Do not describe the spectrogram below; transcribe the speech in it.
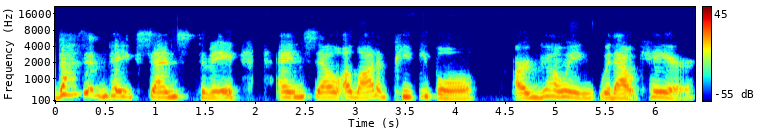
doesn't make sense to me. And so a lot of people are going without care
